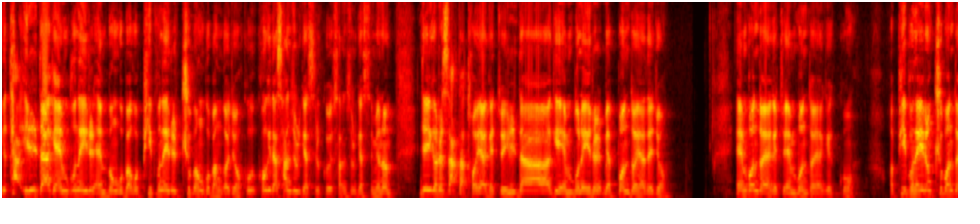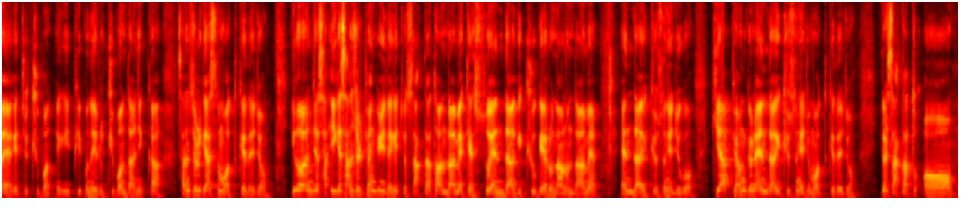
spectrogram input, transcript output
이거 다1 더하기 n분의 1을 n번 곱하고 p분의 1을 q번 곱한 거죠. 거, 거기다 산술계 쓸 거예요. 산술계 쓰면은 이제 이거를 싹 다 더해야겠죠. 1 더하기 n분의 1을 몇 번 더해야 되죠? n번 더해야겠죠. n번 더해야겠고 어, p분의 1은 q번 더해야겠죠. q번. 여기 p분의 1을 q번 더하니까 산술계 쓰면 어떻게 되죠? 이거 이제 사- 이게 산술 평균이 되겠죠. 싹 다 더한 다음에 개수 n 더하기 q개로 나눈 다음에 n 더하기 q승 해주고 기하 평균에 n 더하기 q승 해주면 어떻게 되죠? 이걸 싹 다 어,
